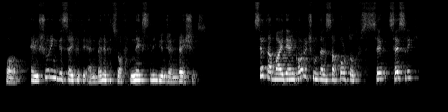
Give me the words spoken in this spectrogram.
for ensuring the safety and benefits of next Libyan generations. Set up by the encouragement and support of SESRIC,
